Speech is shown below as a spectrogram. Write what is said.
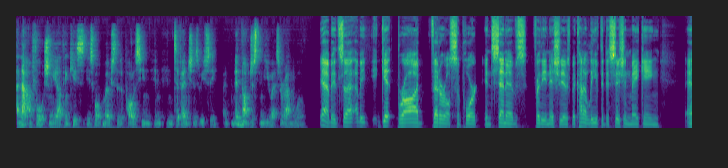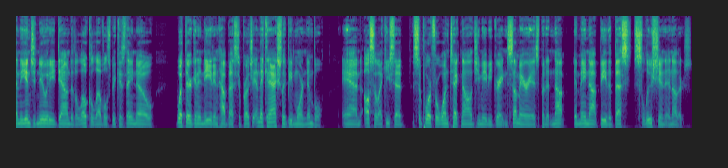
and that unfortunately, I think is is what most of the policy in, in interventions we see, and not just in the US, around the world. Yeah, I mean, it's uh, I mean, get broad federal support incentives for the initiatives, but kind of leave the decision making and the ingenuity down to the local levels because they know what they're going to need and how best to approach it, and they can actually be more nimble and also like you said support for one technology may be great in some areas but it not it may not be the best solution in others.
